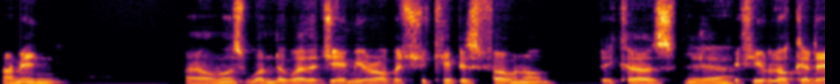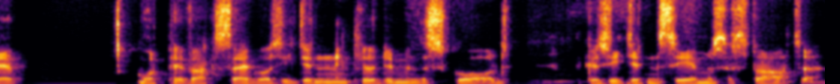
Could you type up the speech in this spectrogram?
I mean, I almost wonder whether Jamie Roberts should keep his phone on because Yeah, if you look at it, what Pivac said was he didn't include him in the squad because he didn't see him as a starter,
